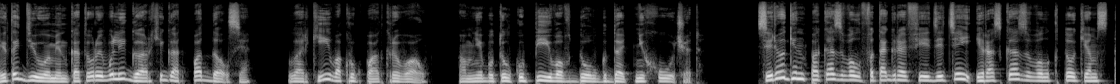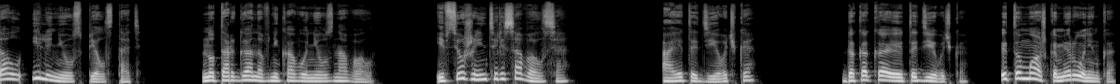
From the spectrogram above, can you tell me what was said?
Это Демин, который в олигархи гад поддался. Ларьки вокруг пооткрывал, а мне бутылку пива в долг дать не хочет. Серегин показывал фотографии детей и рассказывал, кто кем стал или не успел стать. Но Тарганов никого не узнавал. И все же интересовался. А эта девочка? Да какая это девочка? Это Машка Мироненко.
